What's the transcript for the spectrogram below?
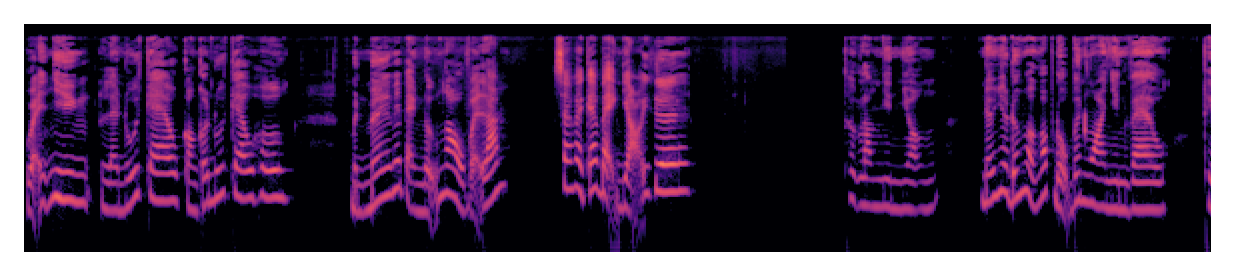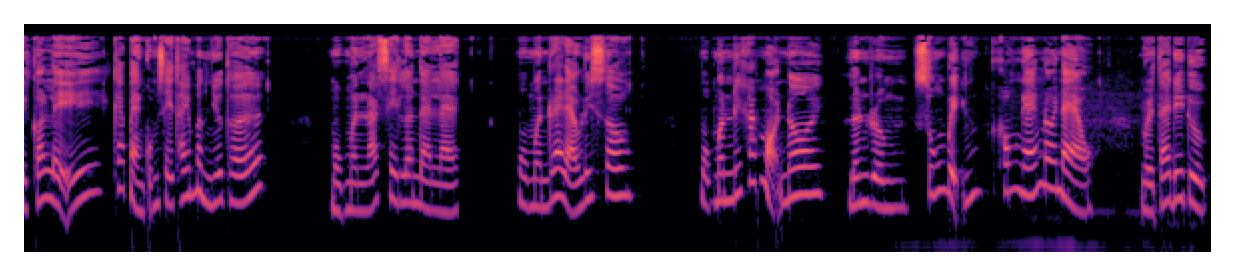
Quả nhiên là núi cao còn có núi cao hơn. Mình mê mấy bạn nữ ngầu vậy lắm. Sao mà các bạn giỏi ghê? Thật lòng nhìn nhận, nếu như đứng ở góc độ bên ngoài nhìn vào, thì có lẽ các bạn cũng sẽ thấy mình như thế. Một mình lái xe lên Đà Lạt, một mình ra đảo Lý Sơn, một mình đi khắp mọi nơi, lên rừng, xuống biển, không ngán nơi nào. Người ta đi được,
